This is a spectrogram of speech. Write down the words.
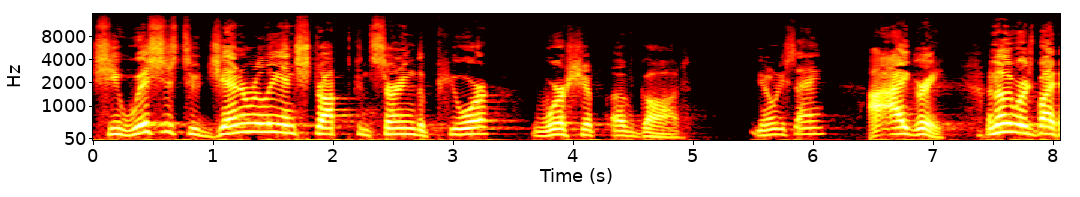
she wishes to generally instruct concerning the pure worship of God. You know what he's saying? I, I agree. In other words, by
